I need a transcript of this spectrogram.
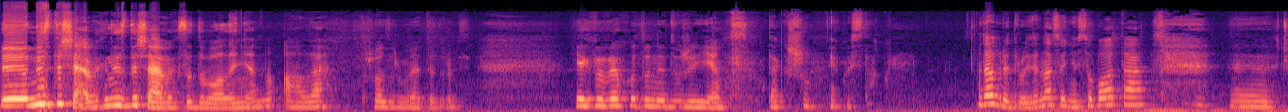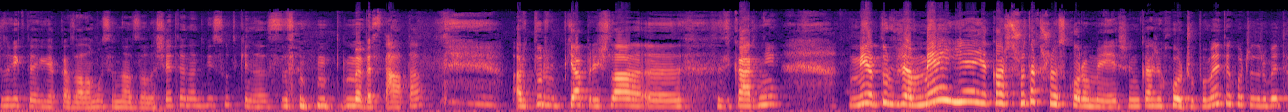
е, не з дешевих, не з дешевих задоволення. Ну, але що зробити, друзі? Якби виходу не дуже є. Так що, якось так. Добре, друзі, на сьогодні субота. Е, Чоловік, так як я казала, мусив нас залишити на дві сутки. Нас, ми без тата. Артур, я прийшла е, з лікарні. Мій Артур вже миє. Я кажу, що так що скоро миєш? Він каже, хочу помити, хочу зробити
